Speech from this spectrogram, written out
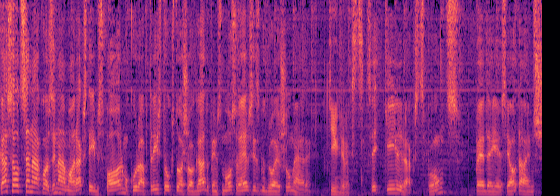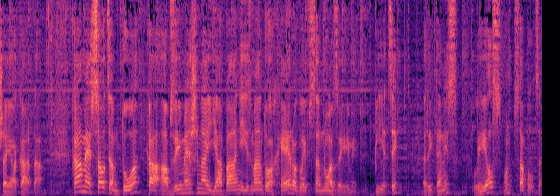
Kas sauc senāko zināmo rakstības formu, kuru ap 3000 gadu pirms mūsu ēras izgudroja šumēri? Ķīļraksts. Ķīļraksts. Punkts. Pēdējais jautājums šajā kārtā. Kā mēs saucam to, kā apzīmēšanai Japāņi izmanto hieroglifus ar nozīmi 5, ritenis, liels un sapulce?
